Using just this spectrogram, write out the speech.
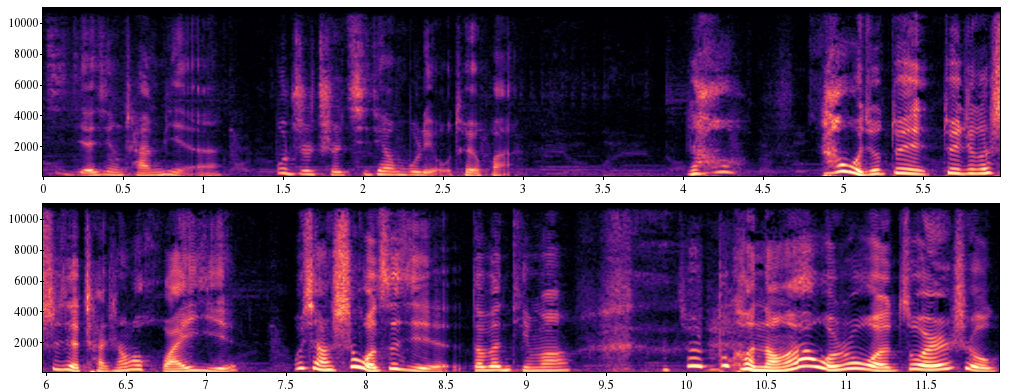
季节性产品，不支持七天无理由退换。然后，然后我就对对这个世界产生了怀疑，我想是我自己的问题吗？就是不可能啊！我说我做人是有。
